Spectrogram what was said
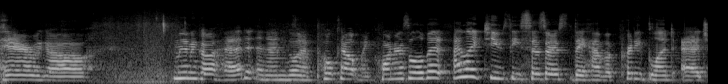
There we go. I'm gonna go ahead and I'm going to poke out my corners a little bit. I like to use these scissors. They have a pretty blunt edge.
